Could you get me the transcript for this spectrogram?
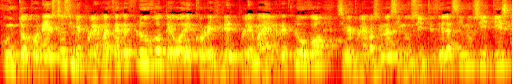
Junto con esto, si mi problema es de reflujo, debo de corregir el problema del reflujo, si mi problema es una sinusitis de la sinusitis,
